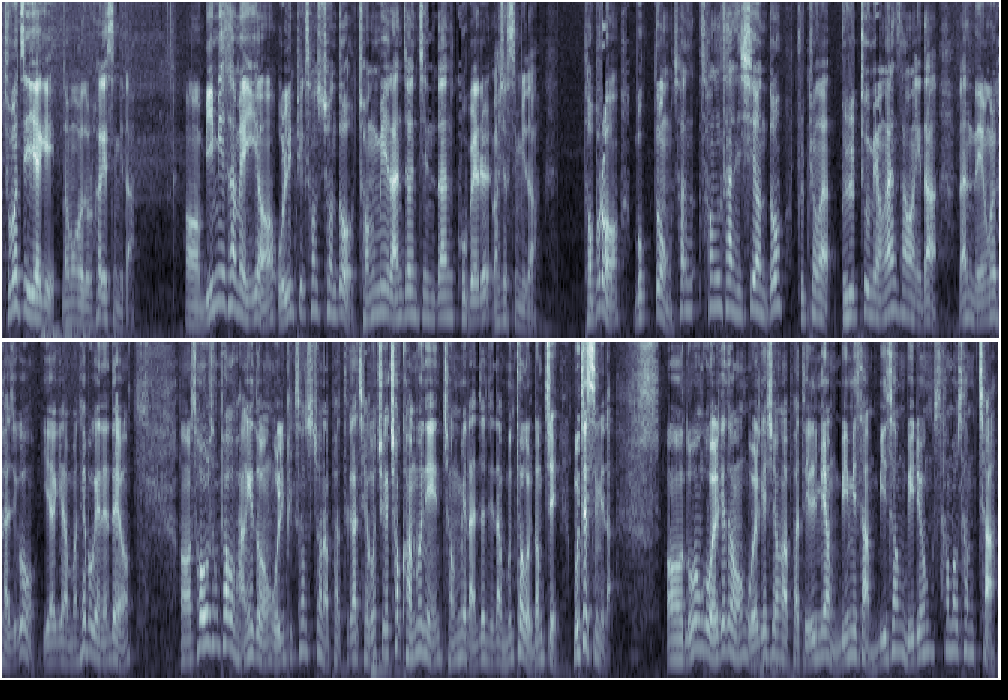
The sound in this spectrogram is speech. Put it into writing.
두 번째 이야기 넘어가도록 하겠습니다. 어, 미미삼에 이어 올림픽 선수촌도 정밀 안전 진단 고배를 마셨습니다. 더불어 목동 선- 성산 시연도 불평한, 불투명한 상황이다 라는 내용을 가지고 이야기 한번 해보겠는데요. 어, 서울 송파구 방이동 올림픽 선수촌 아파트가 재건축의 첫 관문인 정밀 안전진단 문턱을 넘지 못했습니다. 어, 노원구 월계동 월계시형 아파트 일명 미미삼 미성 미룡 3호 3차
